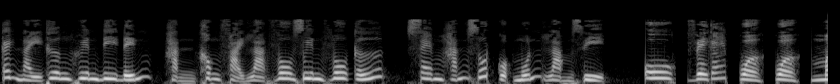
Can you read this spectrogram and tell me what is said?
Cái này thương huyên đi đến hẳn không phải là vô duyên vô cớ. Xem hắn rốt cuộc muốn làm gì. U, V, K, W, W, M.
